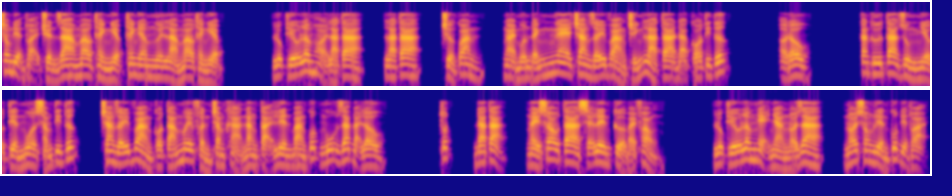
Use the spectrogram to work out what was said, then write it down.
Trong điện thoại truyền ra mao thành nghiệp thanh âm, ngươi là mao thành nghiệp. Lục thiếu lâm hỏi là ta là ta, trưởng quan ngài muốn đánh nghe trang giấy vàng chính là ta đã có tin tức. Ở đâu? Căn cứ ta dùng nhiều tiền mua sắm tin tức, trang giấy vàng có tám mươi phần trăm khả năng tại liên bang quốc ngũ giác đại lâu. Tốt, đa tạ, ngày sau ta sẽ lên cửa bãi phòng. Lục thiếu lâm nhẹ nhàng nói ra, nói xong liền cúp điện thoại.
